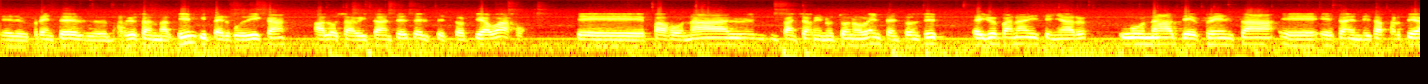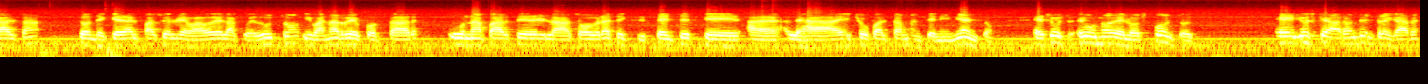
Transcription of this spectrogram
el frente del barrio San Martín, y perjudica a los habitantes del sector de abajo, de Pajonal, Cancha Minuto 90. Entonces, ellos van a diseñar una defensa eh, en esa parte alta donde queda el paso elevado del acueducto y van a reforzar una parte de las obras existentes que ah, les ha hecho falta mantenimiento. Eso es uno de los puntos. Ellos quedaron de entregar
